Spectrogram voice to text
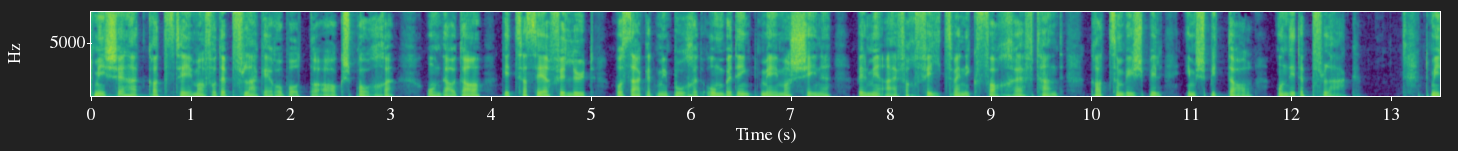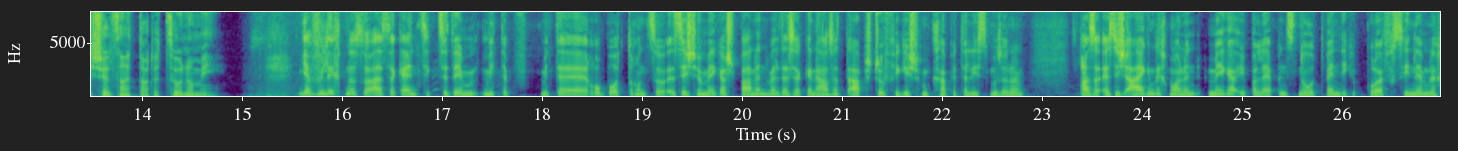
Die Michelle hat gerade das Thema der Pflegeroboter angesprochen. Und auch da gibt es ja sehr viele Leute, die sagen, wir brauchen unbedingt mehr Maschinen, weil wir einfach viel zu wenig Fachkräfte haben, gerade zum Beispiel im Spital und in der Pflege. Michelle sagt dazu noch mehr. Ja, vielleicht noch so als Ergänzung zu dem mit den mit der Robotern und so. Es ist ja mega spannend, weil das ja genauso die Abstufung ist vom Kapitalismus, oder? Also es ist eigentlich mal ein mega überlebensnotwendiger Beruf gewesen, nämlich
